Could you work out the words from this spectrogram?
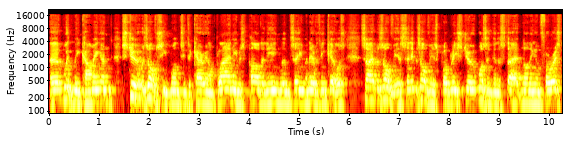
uh, with me coming. And Stuart was obviously wanting to carry on playing. He was part of the England team and everything else, so it was obvious. And it was obvious probably Stuart wasn't going to stay at Nottingham Forest.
